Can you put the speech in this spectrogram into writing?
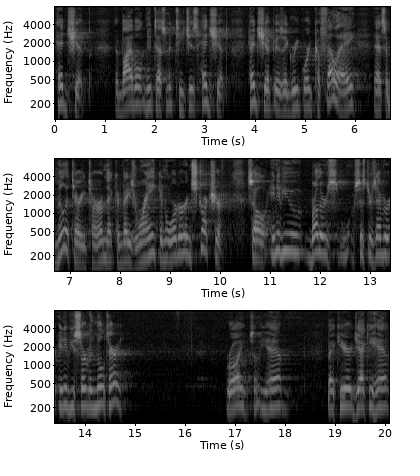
Headship. The Bible, New Testament, teaches headship. Headship is a Greek word, kephale, that's a military term that conveys rank and order and structure. So, any of you brothers, sisters, ever, any of you serve in the military? Roy, some of you have? Back here, Jackie has?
